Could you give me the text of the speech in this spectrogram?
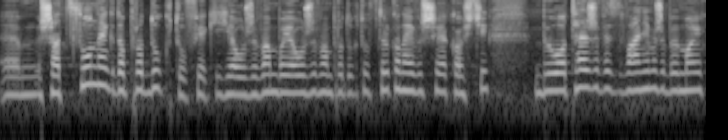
um, szacunek do produktów, jakich ja używam, bo ja używam produktów tylko najwyższej jakości, było też wyzwaniem, żeby moich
